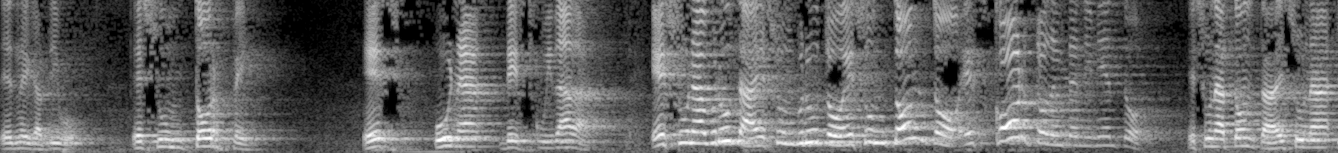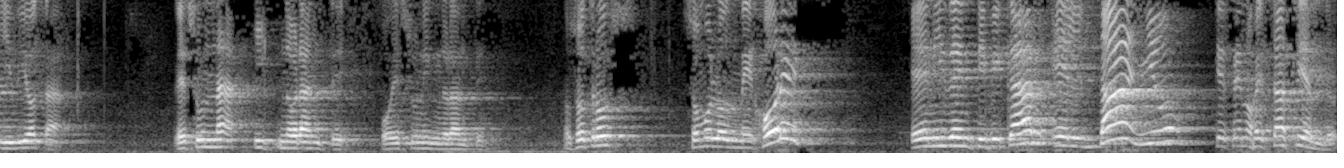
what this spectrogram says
es negativo. Es un torpe, es una descuidada, es una bruta, es un bruto, es un tonto, es corto de entendimiento es una tonta, es una idiota, es una ignorante o es un ignorante. Nosotros somos los mejores en identificar el daño que se nos está haciendo.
